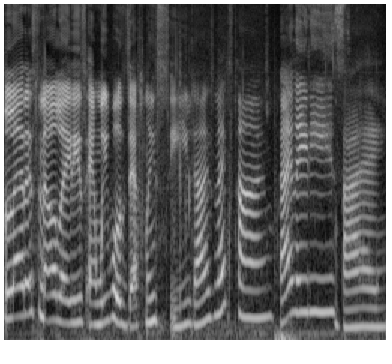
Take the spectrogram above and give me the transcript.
let us know, ladies, and we will definitely see you guys next time. Bye, ladies. Bye.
